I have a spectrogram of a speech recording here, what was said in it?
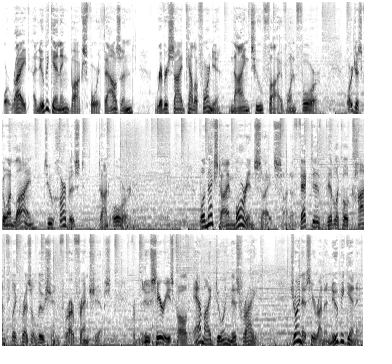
Or write A New Beginning, Box 4000, Riverside, California 92514. Or just go online to harvest.org. Well, next time, more insights on effective biblical conflict resolution for our friendships from the new series called Am I Doing This Right? Join us here on A New Beginning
